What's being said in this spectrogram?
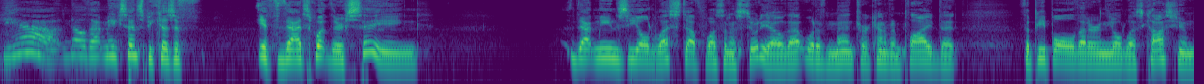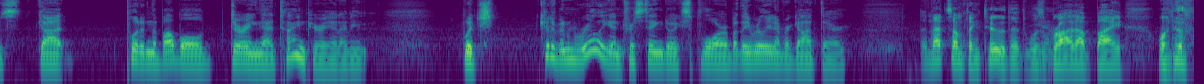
Yeah, no, that makes sense because if if that's what they're saying, that means the Old West stuff wasn't a studio. That would have meant or kind of implied that the people that are in the Old West costumes got put in the bubble during that time period. I mean, which could have been really interesting to explore, but they really never got there. And that's something too that was brought up by one of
